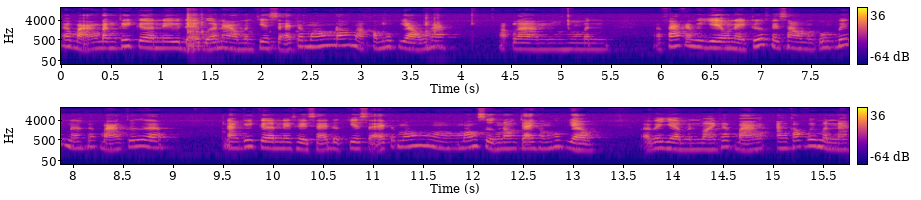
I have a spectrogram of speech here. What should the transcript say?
Các bạn đăng ký kênh đi để bữa nào mình chia sẻ cái món đó mà không hút dầu ha. Hoặc là mình phát cái video này trước hay sau mình cũng không biết nữa. Các bạn cứ đăng ký kênh đi thì sẽ được chia sẻ cái món món sườn non chay không hút dầu. Và bây giờ mình mời các bạn ăn cốc với mình nè.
